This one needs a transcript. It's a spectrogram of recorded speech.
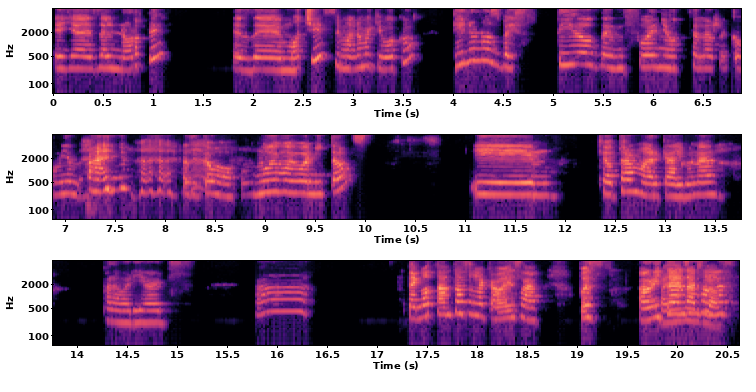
Ella es del norte, es de Mochis, si mal no me equivoco. Tiene unos vestidos de ensueño, se las recomiendo. así como muy, muy bonitos. ¿Y qué otra marca? ¿Alguna para variar? Ah, tengo tantas en la cabeza. Pues ahorita esas son las...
